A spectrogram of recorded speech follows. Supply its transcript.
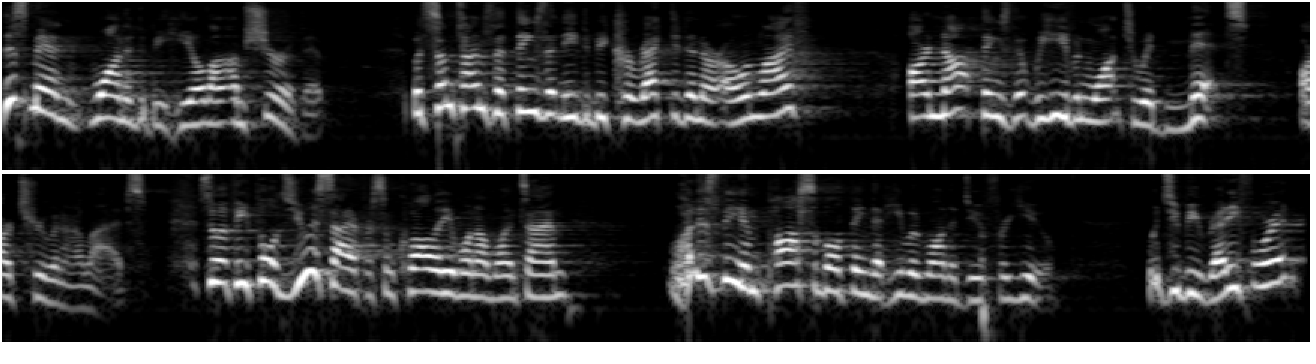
this man wanted to be healed, I'm sure of it. But sometimes the things that need to be corrected in our own life are not things that we even want to admit are true in our lives. So if he pulled you aside for some quality one on one time, what is the impossible thing that he would want to do for you? Would you be ready for it?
